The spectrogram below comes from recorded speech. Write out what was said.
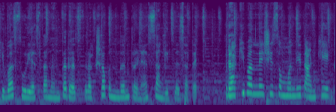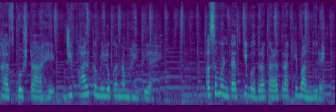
किंवा सूर्यास्तानंतरच रक्षाबंधन करण्यास सांगितलं जात आहे राखी बांधण्याशी संबंधित आणखी एक खास गोष्ट आहे जी फार कमी लोकांना माहिती आहे. असं म्हणतात की भद्रा काळात राखी बांधू नये.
